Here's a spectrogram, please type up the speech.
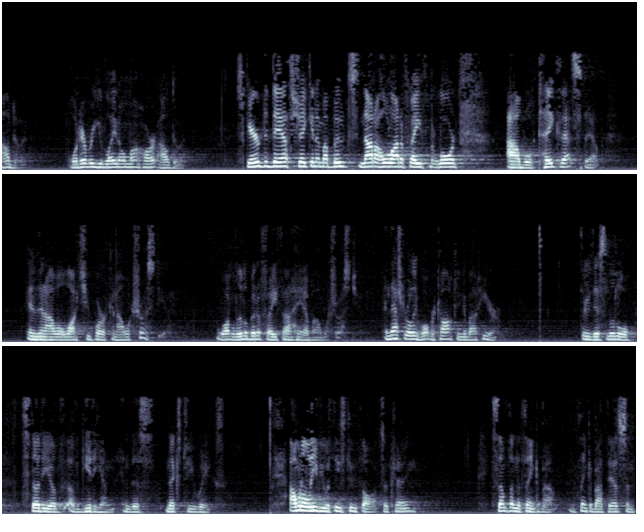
I'll do it. Whatever you've laid on my heart, I'll do it. Scared to death, shaking in my boots, not a whole lot of faith, but Lord, I will take that step and then I will watch you work and I will trust you. What little bit of faith I have, I will trust you. And that's really what we're talking about here through this little study of, of Gideon in this next few weeks. I want to leave you with these two thoughts, okay? Something to think about. Think about this, and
